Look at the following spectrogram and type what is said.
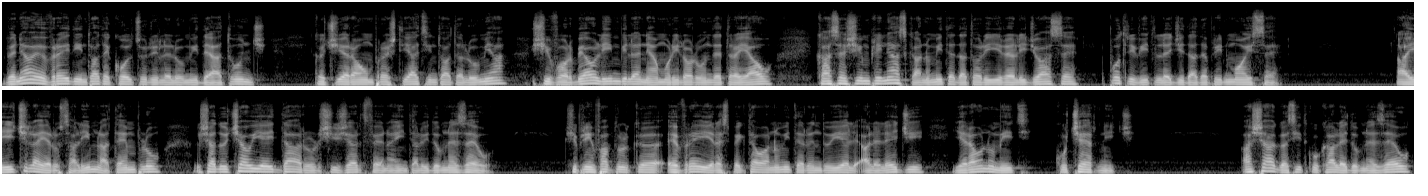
veneau evrei din toate colțurile lumii de atunci, căci erau împrăștiați în toată lumea și vorbeau limbile neamurilor unde trăiau, ca să-și împlinească anumite datorii religioase, potrivit legii date prin Moise. Aici, la Ierusalim, la templu, își aduceau ei daruri și jertfe înaintea lui Dumnezeu. Și prin faptul că evreii respectau anumite rânduieli ale legii, erau numiți cucernici. Așa a găsit cu cale Dumnezeu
